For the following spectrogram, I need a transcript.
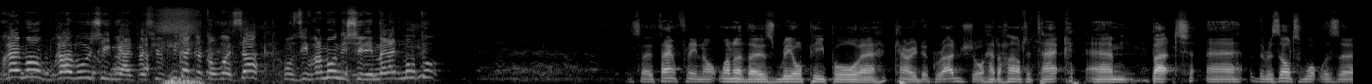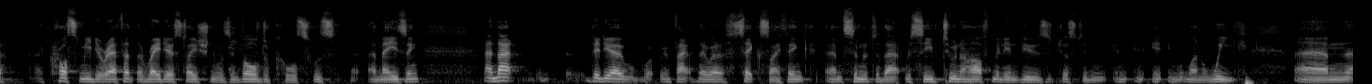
Vraiment, bravo, génial. Parce que putain, quand on voit ça, on se dit vraiment, on est chez les malades mentaux. So thankfully, not one of those real people uh, carried a grudge or had a heart attack. Um, but uh, the result of what was a, a cross-media effort, the radio station was involved, of course, was amazing. And that video, in fact, there were six, I think, um, similar to that, received two and a half million views just in, in, in, one week. Um, uh,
